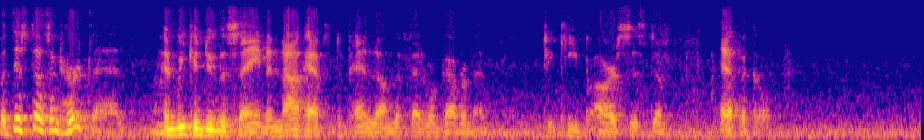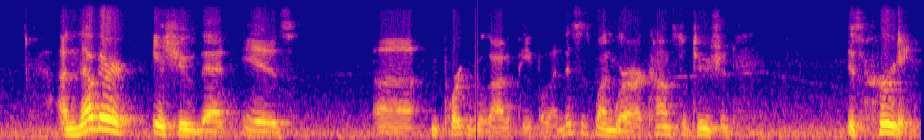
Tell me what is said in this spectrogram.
but this doesn't hurt that. And we can do the same and not have to depend on the federal government to keep our system ethical. Another issue that is uh, important to a lot of people, and this is one where our Constitution is hurting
